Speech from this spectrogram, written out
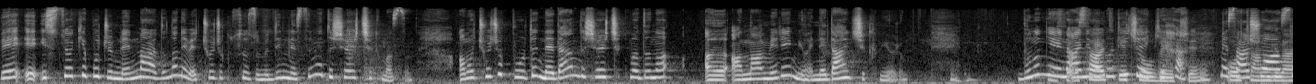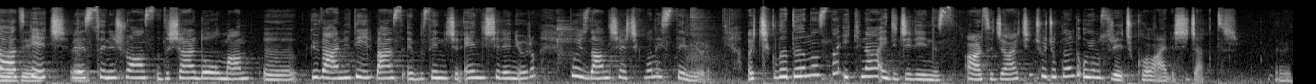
Ve e, istiyor ki bu cümlenin ardından evet çocuk sözümü dinlesin ve dışarı çıkmasın. Ama çocuk burada neden dışarı çıkmadığına e, anlam veremiyor. Neden çıkmıyorum? Bunun yerine Mesela anne baba diyecek ki "Ha, için, mesela şu an saat değil." geç ve Evet. senin şu an dışarıda olman e, güvenli değil. Ben e, senin için endişeleniyorum. Bu yüzden dışarı çıkmanı istemiyorum. Açıkladığınızda ikna ediciliğiniz artacağı için çocukların da uyum süreci kolaylaşacaktır. Evet,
